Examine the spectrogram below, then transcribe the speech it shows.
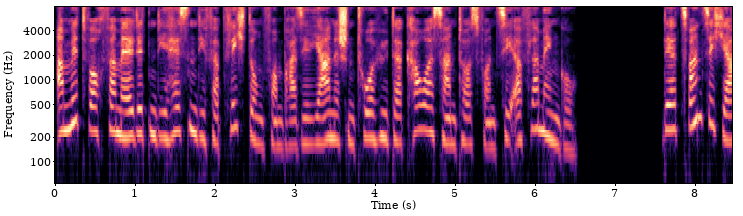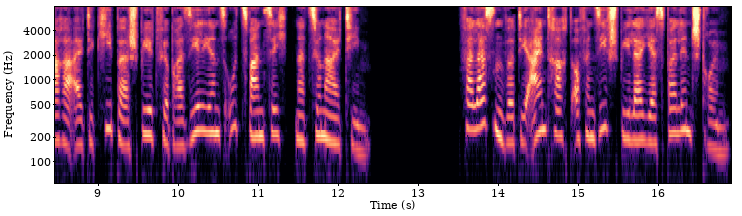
Am Mittwoch vermeldeten die Hessen die Verpflichtung vom brasilianischen Torhüter Cauã Santos von CR Flamengo. Der 20 Jahre alte Keeper spielt für Brasiliens U20-Nationalteam. Verlassen wird die Eintracht-Offensivspieler Jesper Lindström.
